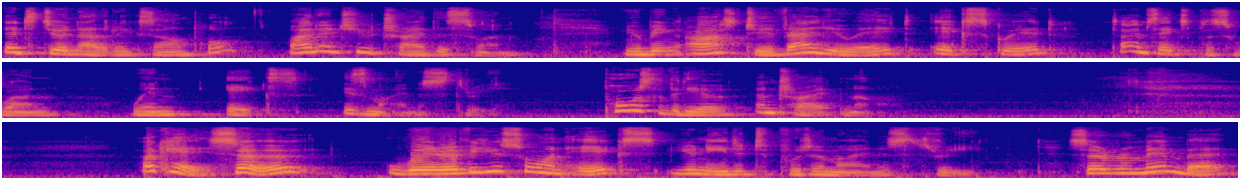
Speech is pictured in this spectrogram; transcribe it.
Let's do another example. Why don't you try this one? You're being asked to evaluate x squared times x plus 1 when x is minus 3. Pause the video and try it now. Okay, so wherever you saw an x, you needed to put a minus 3. So remember,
